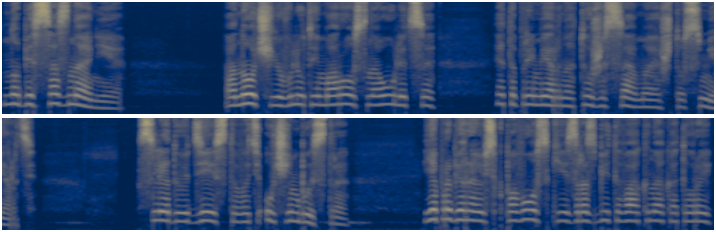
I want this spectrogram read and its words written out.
но без сознания. А ночью в лютый мороз на улице это примерно то же самое, что смерть. Следует действовать очень быстро. Я пробираюсь к повозке, из разбитого окна которой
